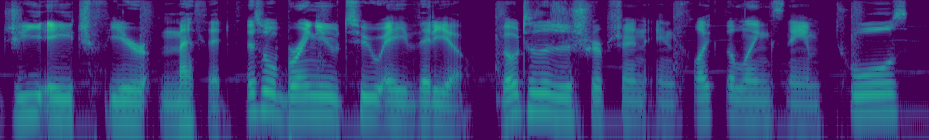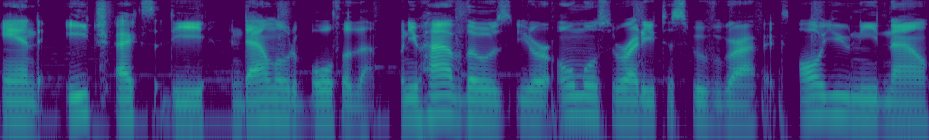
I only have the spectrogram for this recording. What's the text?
GH Fear Method. This will bring you to a video. Go to the description and click the links named Tools and HXD and download both of them. When you have those, you're almost ready to spoof graphics. All you need now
